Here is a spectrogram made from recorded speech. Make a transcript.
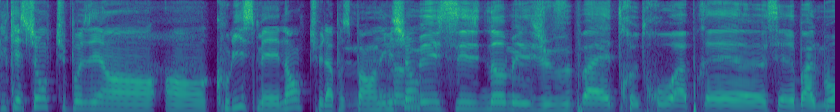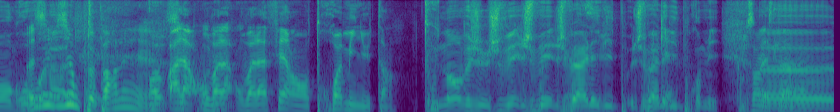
une question que tu posais en, en coulisses, mais non, tu la poses pas en émission? non mais, c'est- non mais je veux pas être trop après euh, cérébral. Bon en gros Vas-y, voilà. vas-y, on peut parler. Alors, on va, la- on va la faire en 3 minutes. Hein. Non mais je, je vais je vais je vais aller vite. Je vais aller vite promis. Comme ça, on laisse la- Euh,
